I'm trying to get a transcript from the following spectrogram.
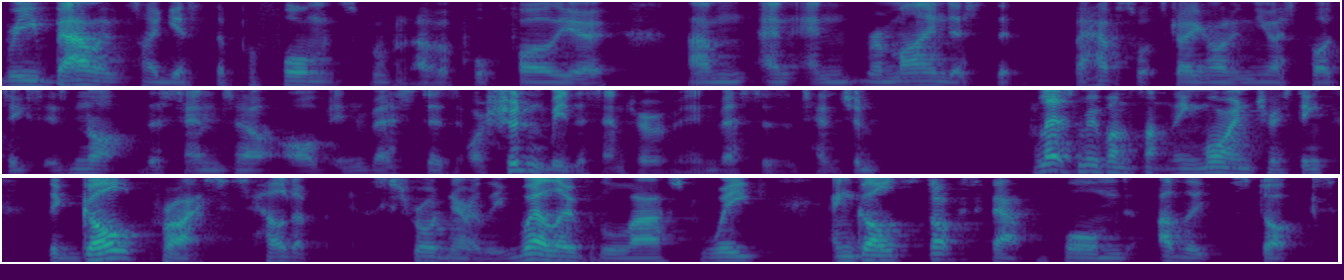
rebalance, I guess, the performance of a portfolio um, and and remind us that perhaps what's going on in US politics is not the center of investors or shouldn't be the center of investors' attention. Let's move on to something more interesting. The gold price has held up extraordinarily well over the last week, and gold stocks have outperformed other stocks,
